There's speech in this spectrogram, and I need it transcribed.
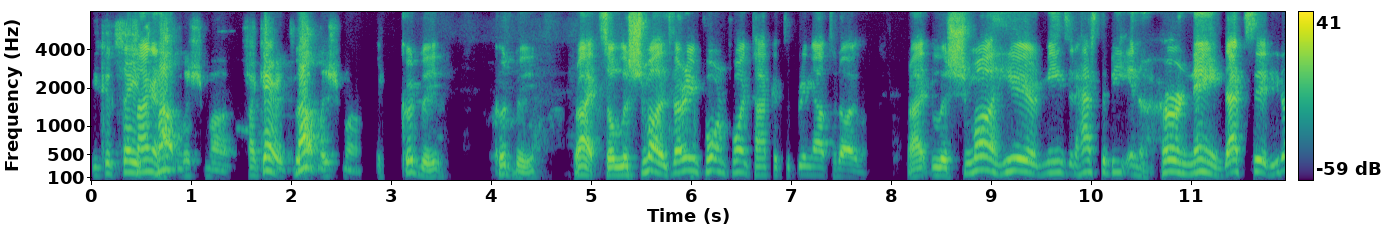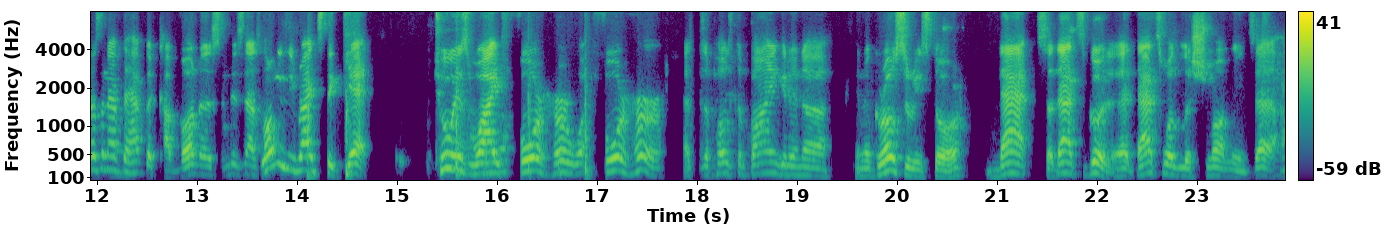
you could say it's not lishma. Fakir, it's not lishma. It could be, could be. Right. So lishma is very important point, Taka, to bring out to the island. Right. Lishma here means it has to be in her name. That's it. He doesn't have to have the kavanas and this. As long as he writes the get to his wife for her, for her, as opposed to buying it in a in a grocery store, that so that's good. That's what lishma means. Uh,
